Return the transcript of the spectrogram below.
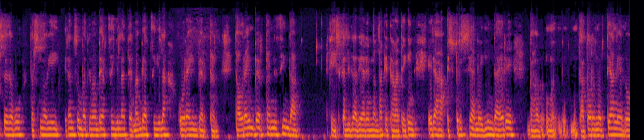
uste dugu pertsona erantzun bat eman behartzaiela eta eman behartzaiela orain bertan. Eta orain bertan ezin da fiskalidadearen aldaketa batekin era espresean eginda ere ba, datorren urtean edo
